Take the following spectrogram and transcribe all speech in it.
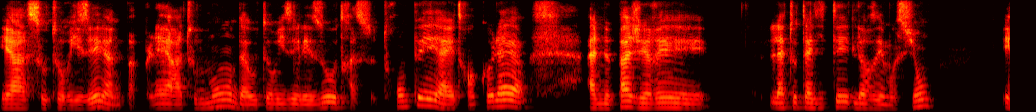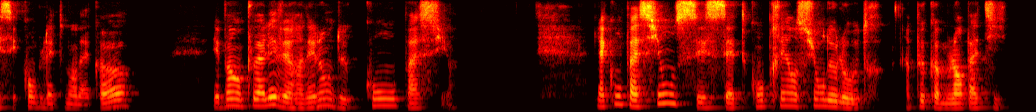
et à s'autoriser à ne pas plaire à tout le monde, à autoriser les autres à se tromper, à être en colère, à ne pas gérer la totalité de leurs émotions, et c'est complètement d'accord, eh ben, on peut aller vers un élan de compassion. La compassion, c'est cette compréhension de l'autre, un peu comme l'empathie,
